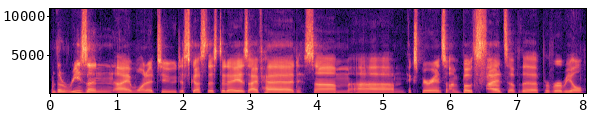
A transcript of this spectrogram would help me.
the reason I wanted to discuss this today is I've had some um, experience on both sides of the proverbial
